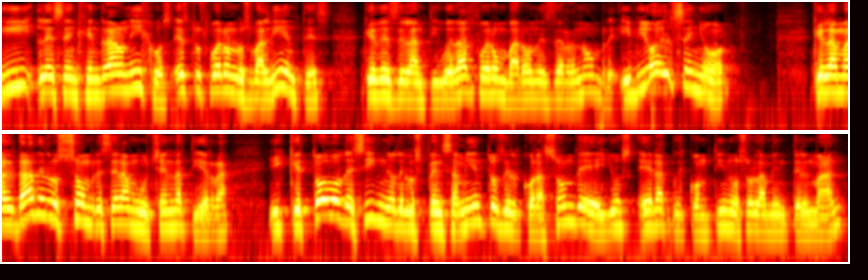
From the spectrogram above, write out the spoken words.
y les engendraron hijos. Estos fueron los valientes que desde la antigüedad fueron varones de renombre. Y vio el Señor que la maldad de los hombres era mucha en la tierra y que todo designio de los pensamientos del corazón de ellos era de continuo solamente el mal,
